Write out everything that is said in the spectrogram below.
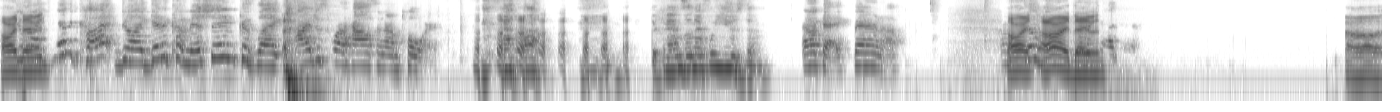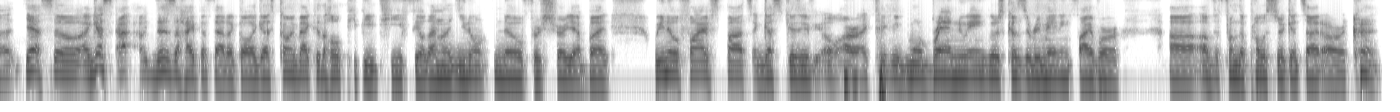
All right, Do David. I get a cut? Do I get a commission? Because like I just want a house and I'm poor. Depends on if we use them. Okay, fair enough. I'm all right, all right, David. Uh, yeah. So I guess uh, this is a hypothetical. I guess coming back to the whole BPT field, I know you don't know for sure yet, but we know five spots. I guess because if you are technically more brand new anglers, because the remaining five are uh, of the, from the pro circuit side are current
